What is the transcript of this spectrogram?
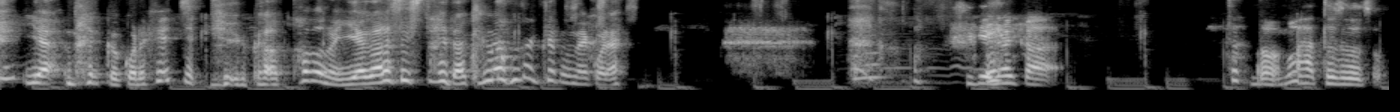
いやなんかこれフェチっていうかただの嫌がらせしたいだけなんだけどねこれ。すげえなんかちょっと、もあ、どうぞどうぞ。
